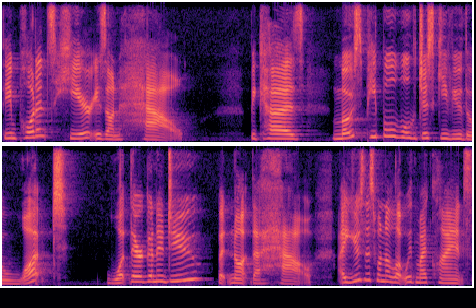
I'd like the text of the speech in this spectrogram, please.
The importance here is on how, because most people will just give you the what, what they're gonna do, but not the how. I use this one a lot with my clients.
